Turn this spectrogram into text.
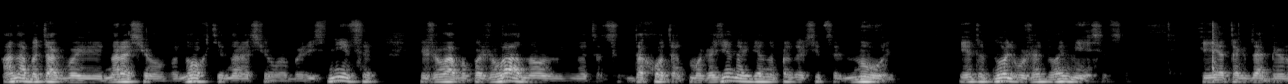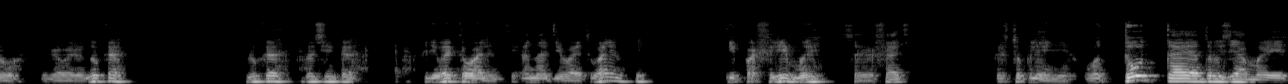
Она бы так бы наращивала бы ногти, наращивала бы ресницы. И жила бы пожила, но этот доход от магазина, где она продавщица, ноль. И этот ноль уже два месяца. И я тогда беру, говорю, ну-ка, ну-ка, доченька, одевай-ка валенки. Она одевает валенки, и пошли мы совершать преступление. Вот тут-то, друзья мои,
